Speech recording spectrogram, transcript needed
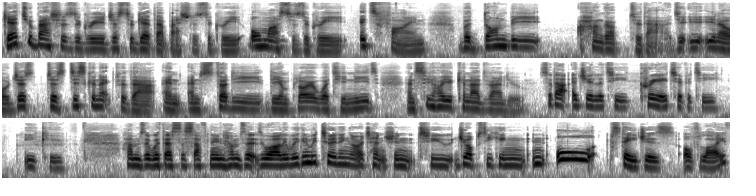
get your bachelor's degree just to get that bachelor's degree or mm-hmm. master's degree it's fine but don't be hung up to that. You, you know just just disconnect with that and and study the employer what he needs and see how you can add value. So that agility, creativity, EQ. Hamza with us this afternoon, Hamza Zaouali. We're going to be turning our attention to job seeking in all stages of life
